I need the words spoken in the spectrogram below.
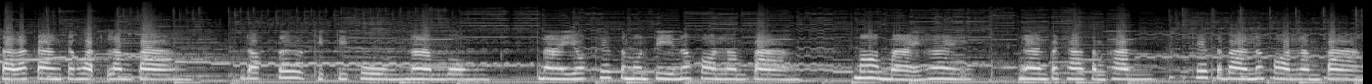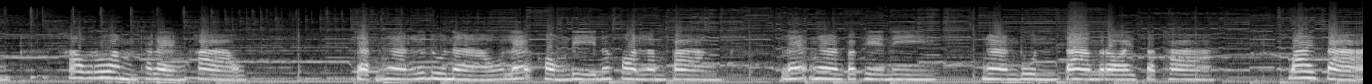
สารกลางจังหวัดลำปาง ดรกิติภูมิ นามวง นายกเทศมนตรีนครลำปาง มอบหมายให้ งานประชาสัมพันธ์ เทศบาลนครลำปาง เข้าร่วมแถลงข่าว จัดงานฤดูหนาวและของดีนครลำปาง และงานประเพณี งานบุญตามรอยศรัทธา ไหว้สาอ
